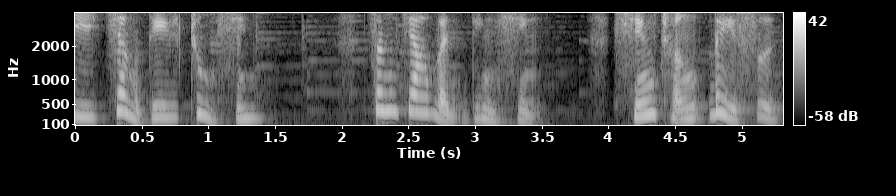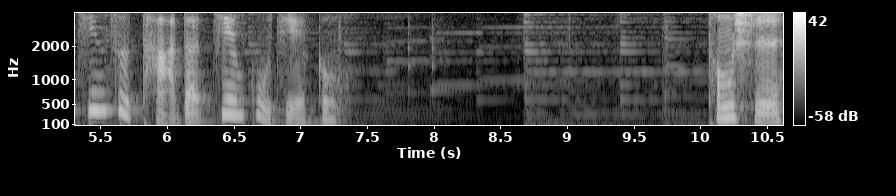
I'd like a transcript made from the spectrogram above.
以降低重心，增加稳定性，形成类似金字塔的坚固结构。同时，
